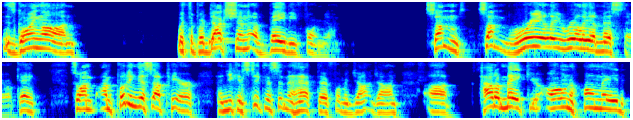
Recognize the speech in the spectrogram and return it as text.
is going on with the production of baby formula? Something, something really, really amiss there. Okay, so I'm I'm putting this up here, and you can stick this in the hat there for me, John. John, uh, how to make your own homemade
